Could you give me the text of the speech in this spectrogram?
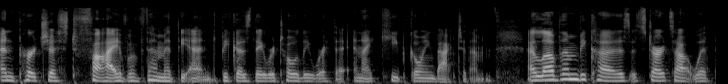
and purchased five of them at the end because they were totally worth it and I keep going back to them. I love them because it starts out with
